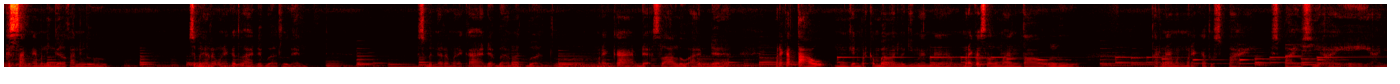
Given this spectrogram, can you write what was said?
kesannya meninggalkan lu. Sebenarnya mereka tuh ada buat lu kan? Sebenarnya mereka ada banget buat lu. Mereka ada selalu ada. Mereka tahu mungkin perkembangan lu gimana. Mereka selalu mantau lu. Karena emang mereka tuh spy. Spy CIA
